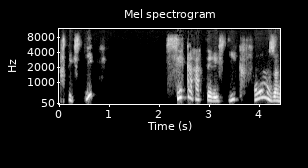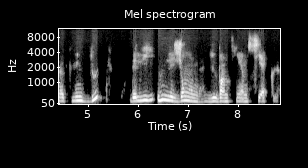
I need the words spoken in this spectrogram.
artistiques, ces caractéristiques font sans aucun doute de lui une légende du XXe siècle.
